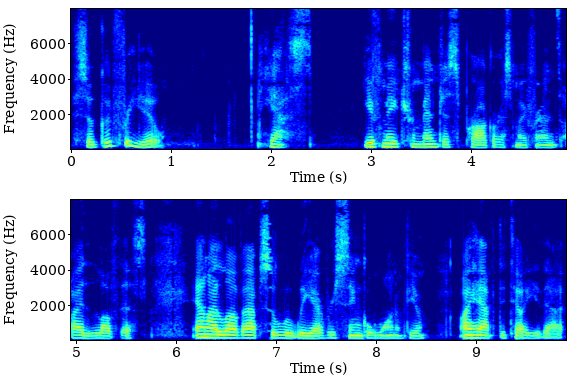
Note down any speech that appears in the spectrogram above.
So good for you. Yes. You've made tremendous progress, my friends. I love this. And I love absolutely every single one of you. I have to tell you that.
